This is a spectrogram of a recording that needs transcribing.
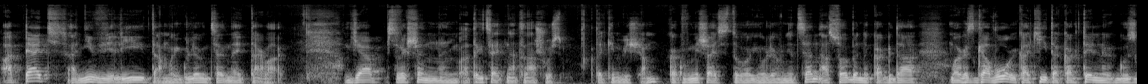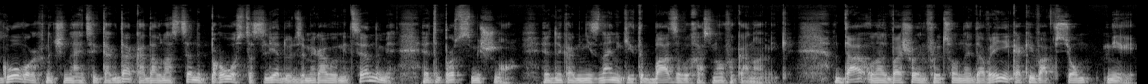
Опять они ввели там регулярные цены на эти товары. Я совершенно отрицательно отношусь таким вещам, как вмешательство в регулирование цен, особенно когда разговоры какие-то о картельных сговорах начинаются, и тогда, когда у нас цены просто следуют за мировыми ценами, это просто смешно. Это как бы незнание каких-то базовых основ экономики. Да, у нас большое инфляционное давление, как и во всем мире.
